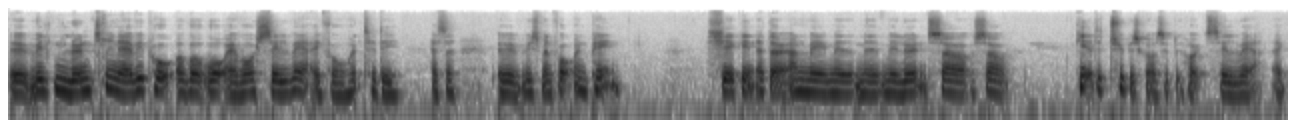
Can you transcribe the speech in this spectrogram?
øh, hvilken løntrin er vi på, og hvor, hvor er vores selvværd i forhold til det. Altså, øh, hvis man får en pæn check ind ad døren med, med, med, med løn, så, så giver det typisk også et højt selvværd. Ikke?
